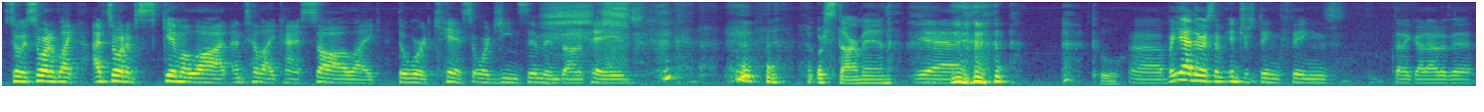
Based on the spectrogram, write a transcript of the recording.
So it's sort of like I'd sort of skim a lot until I kind of saw like the word kiss or Gene Simmons on a page. or Starman. Yeah. cool. Uh, but yeah, there were some interesting things that I got out of it.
